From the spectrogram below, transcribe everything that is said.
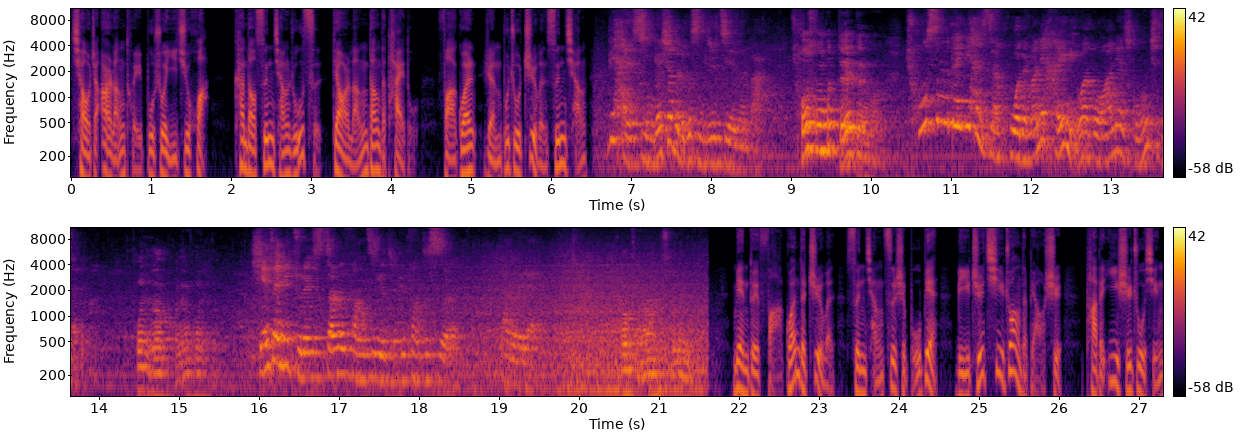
翘着二郎腿不说一句话。看到孙强如此吊儿郎当的态度，法官忍不住质问孙强：“你还是应该晓得这个是你的责任吧？确实没得的嘛。确实没得，你还是在活的嘛？你还有另外一个娃，你还是公起在的嘛？我就要破两公现在你住的是这儿的房子，邮政局房子是面对法官的质问，孙强姿势不变，理直气壮地表示。他的衣食住行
